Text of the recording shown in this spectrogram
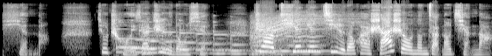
天哪，就瞅一下这个东西，这要天天记着的话，啥时候能攒到钱呢？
